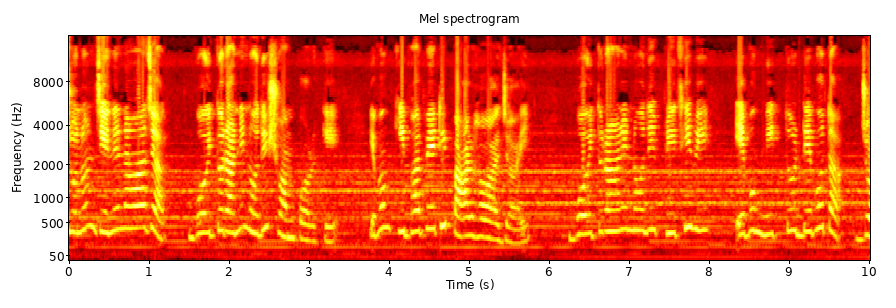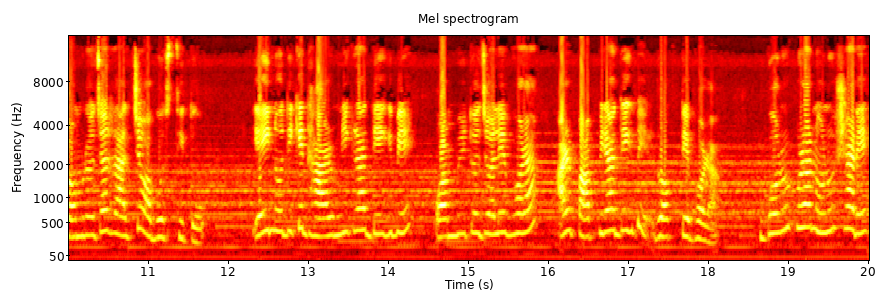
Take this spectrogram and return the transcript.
চলুন জেনে নেওয়া যাক বৈতরণী নদী সম্পর্কে। এবং কীভাবে এটি পার হওয়া যায়। বৈতরণী নদী পৃথিবী এবং মৃত্যুর দেবতা যমরাজার রাজ্যে অবস্থিত। এই নদীকে ধার্মিকরা দেখবে অমৃত জলে ভরা আর পাপীরা দেখবে রক্তে ভরা। গরুর পুরাণ অনুসারে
